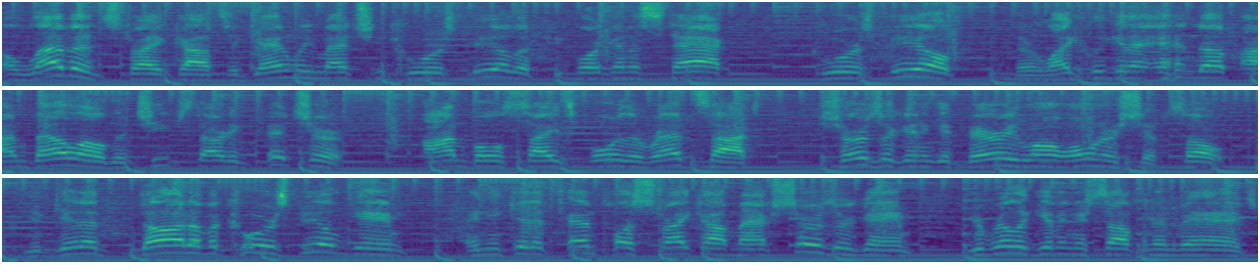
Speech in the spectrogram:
11 strikeouts. Again, we mentioned Coors Field. If people are going to stack Coors Field, they're likely going to end up on Bello, the cheap starting pitcher, on both sides for the Red Sox. Scherzer going to get very low ownership. So you get a dud of a Coors Field game and you get a 10 plus strikeout Max Scherzer game, you're really giving yourself an advantage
